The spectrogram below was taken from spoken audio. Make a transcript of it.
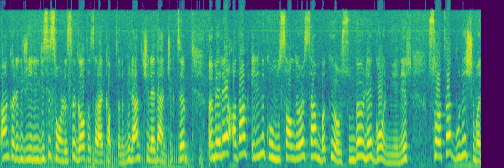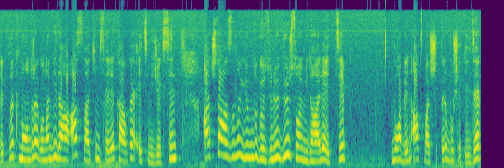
Ankara gücü yenilgisi sonrası Galatasaray kaptanı Bülent çileden çıktı. Ömer'e adam elini kolunu sallıyor sen bakıyorsun böyle gol mü yenir? Suat'a bu ne şımarıklık Mondragon'a bir daha asla kimseyle kavga etmeyeceksin. Açtı ağzını yumdu gözünü Gürsoy müdahale etti. Bu haberin alt başlıkları bu şekilde.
